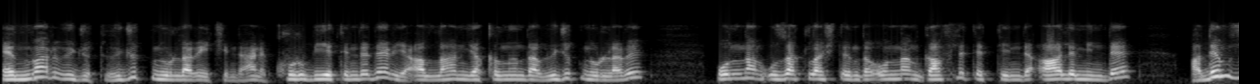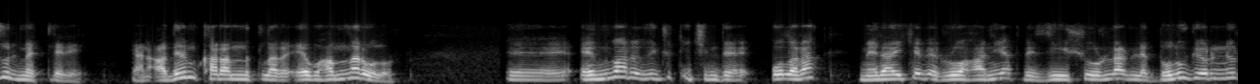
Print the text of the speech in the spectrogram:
envar vücut, vücut nurları içinde hani kurbiyetinde der ya Allah'ın yakınlığında vücut nurları ondan uzaklaştığında, ondan gaflet ettiğinde aleminde adem zulmetleri yani adem karanlıkları, evhamlar olur. Ee, envar vücut içinde olarak melaike ve ruhaniyat ve zişurlarla dolu görünür.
